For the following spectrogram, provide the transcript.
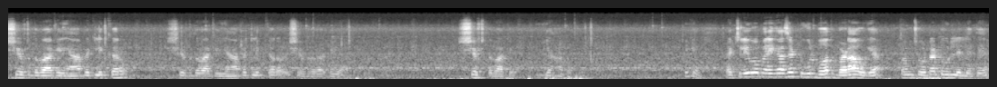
शिफ्ट दबा के यहाँ पे क्लिक करो शिफ्ट दबा के यहाँ पे क्लिक करो शिफ्ट दबा के यहाँ पे शिफ्ट दबा के यहाँ पे ठीक है एक्चुअली वो मेरे ख्याल से टूल बहुत बड़ा हो गया तो हम छोटा टूल ले लेते हैं।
